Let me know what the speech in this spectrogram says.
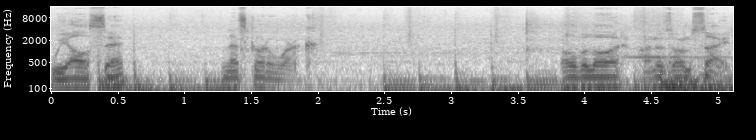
We all set? Let's go to work. Overlord, hunters on site.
